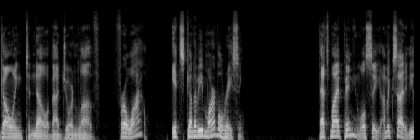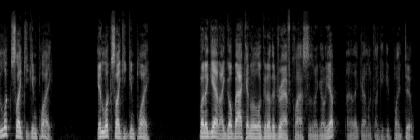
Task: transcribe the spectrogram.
going to know about Jordan Love for a while. It's going to be marble racing. That's my opinion. We'll see. I'm excited. He looks like he can play. It looks like he can play. But again, I go back and I look at other draft classes and I go, yep, uh, that guy looked like he could play too.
